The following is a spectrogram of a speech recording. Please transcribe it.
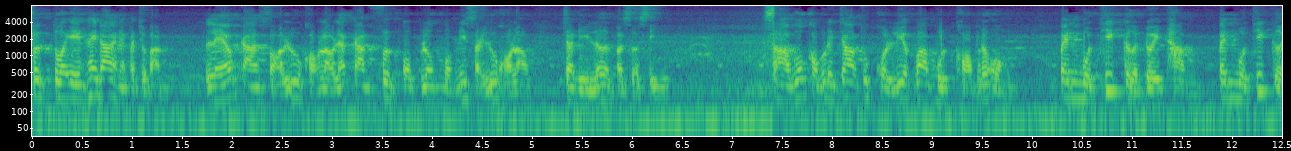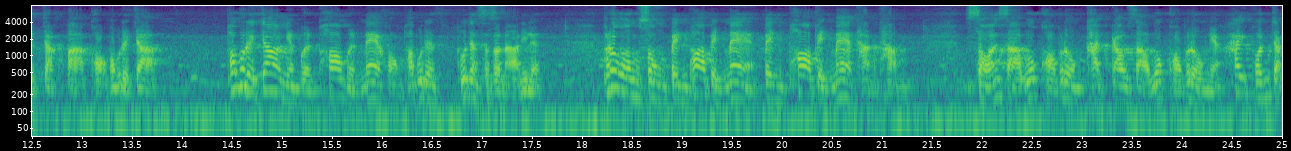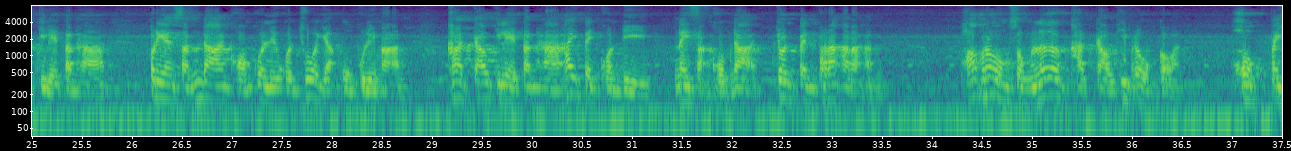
ฝึกตัวเองให้ได้ในปัจจุบัน แล้วการสอนลูกของเราและการฝึกอบรมบ่มนิสัยลูกของเรา จะดีเลิศประเสริฐศรีสาวกของพระพุทธเจ้าทุกคนเรียกว่าบุตรของพระองค์ เป็นบุตรที่เกิดโดยธรรม เป็นบุตรที่เกิดจากปากของพระพุทธเจ้า พระพุทธเจ้าเนี่ยเหมือนพ่อเหมือนแม่ของพระพุทธพุทธศาสนานี่เลยพระองค์ทรงเป็นพ่อเป็นแม่ เป็นพ่อเป็นแม่ทางธรรม สอนสาวกของพระองค์ขัดเกลาสาวกของพระองค์เนี่ยให้พ้นจากกิเลสตัณหา เปลี่ยนสันดานของคนเลวคนชั่วอย่างองคุลิมานขัดเกลากิเลสตัณหาให้เป็นคนดีในสังคมได้ จนเป็นพระอรหันต์ เพราะพระองค์ทรงเริ่มขัดเกลาที่พระองค์ก่อนหกปี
